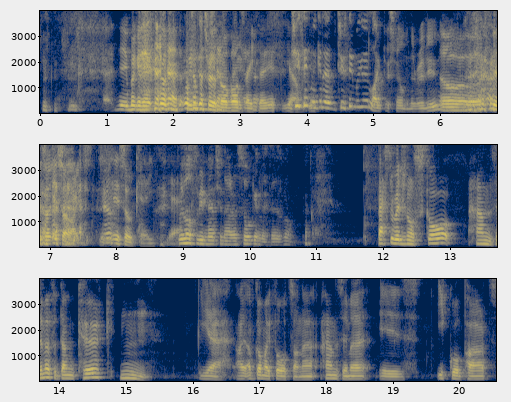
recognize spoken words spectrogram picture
We're gonna we'll come to, we'll come to Three Billboards later. It's, you do you think we're gonna do you think we're gonna like this film in the review Oh, it's, it's all right. It's okay. Yeah. we'll also be mentioning Aaron Sorkin later as well. Best original score, Hans Zimmer for Dunkirk. Hmm. Yeah, I, I've got my thoughts on that. Hans Zimmer is equal parts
